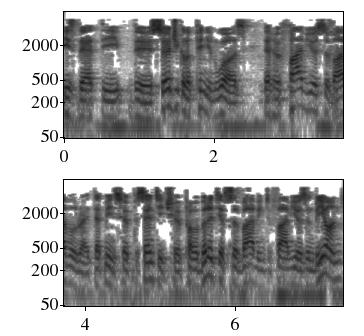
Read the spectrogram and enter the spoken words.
is that the, the surgical opinion was that her five year survival rate, that means her percentage, her probability of surviving to five years and beyond,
